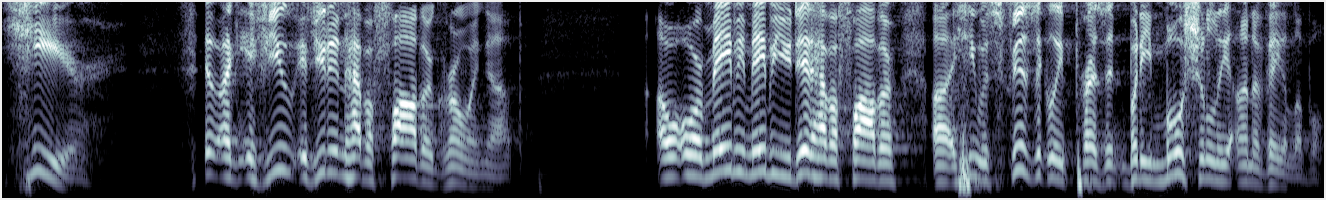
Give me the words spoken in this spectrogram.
here. Like if you if you didn't have a father growing up, or maybe, maybe you did have a father, uh, he was physically present, but emotionally unavailable.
